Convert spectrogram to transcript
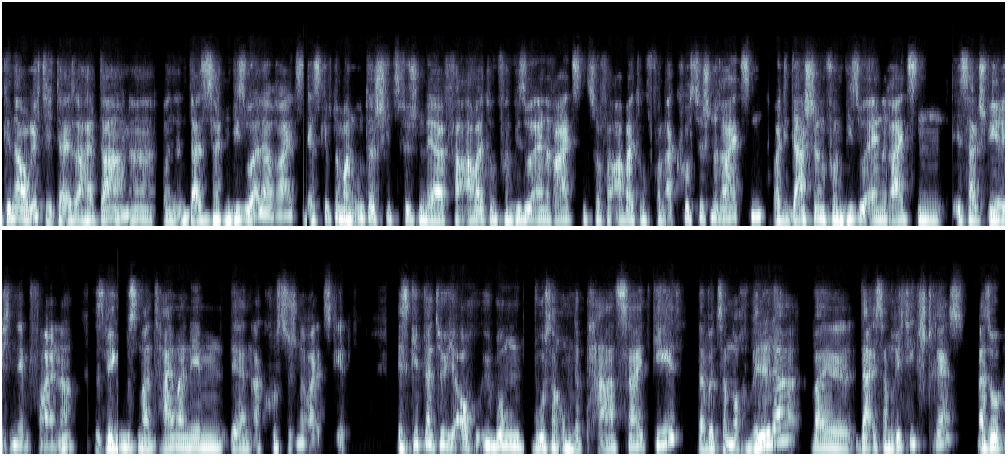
Genau, richtig. Da ist er halt da. Ne? Und da ist es halt ein visueller Reiz. Es gibt nochmal einen Unterschied zwischen der Verarbeitung von visuellen Reizen zur Verarbeitung von akustischen Reizen, weil die Darstellung von visuellen Reizen ist halt schwierig in dem Fall. Ne? Deswegen müssen wir einen Timer nehmen, der einen akustischen Reiz gibt. Es gibt natürlich auch Übungen, wo es dann um eine Paarzeit geht. Da wird es dann noch wilder, weil da ist dann richtig Stress. Also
